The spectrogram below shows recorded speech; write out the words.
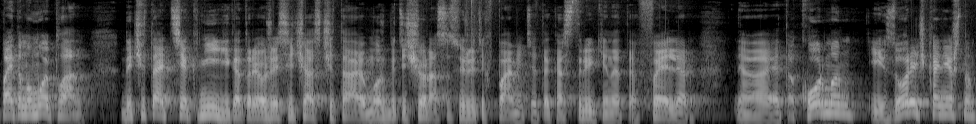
Поэтому мой план – дочитать те книги, которые я уже сейчас читаю, может быть, еще раз освежить их в памяти. Это Кострыкин, это Феллер, это Корман и Зорич, конечно.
